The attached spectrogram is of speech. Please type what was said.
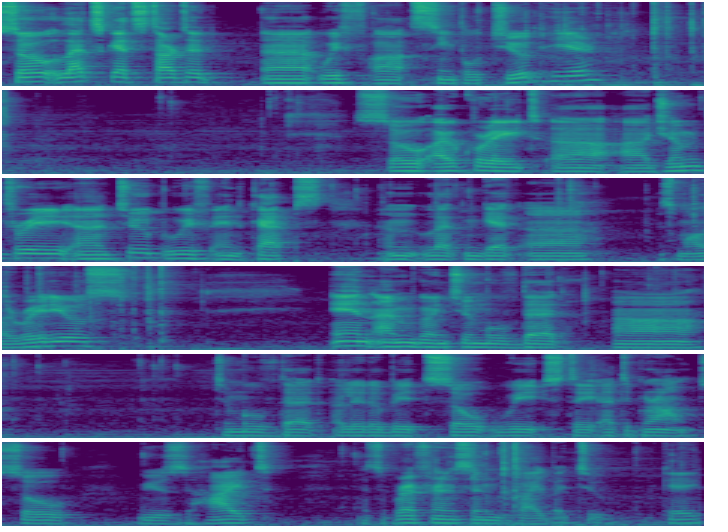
so let's get started uh, with a simple tube here. So I'll create uh, a geometry uh, tube with end caps and let me get a smaller radius. And I'm going to move that uh, to move that a little bit so we stay at the ground. So we use the height as a reference and divide by 2 okay?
